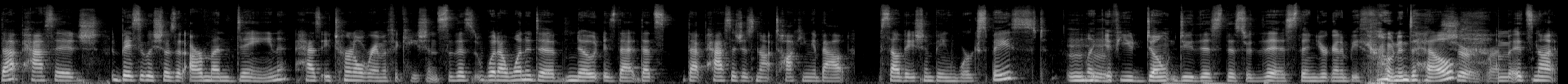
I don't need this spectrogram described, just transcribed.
That passage basically shows that our mundane has eternal ramifications. So this what I wanted to note is that that's that passage is not talking about salvation being works based. Like if you don't do this, this, or this, then you're going to be thrown into hell. Sure, right. Um, it's not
